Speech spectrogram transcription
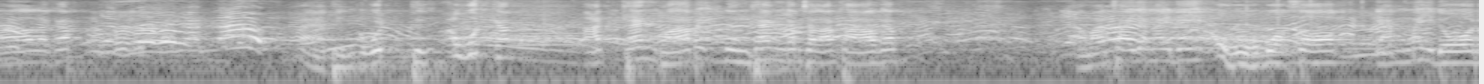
เอาละครับแหมถึงอาวุธถึงอาวุธครับ อัดแข้งขวาไปอีกหนึ่งแข้งครับฉลามขาวครับสมานชัยยังไงดี โอ้โหบวกศอกยังไม่โดน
